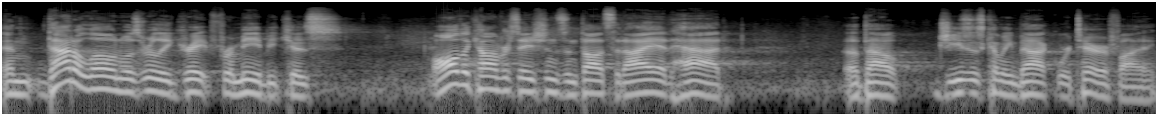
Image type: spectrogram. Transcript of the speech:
And that alone was really great for me because all the conversations and thoughts that I had had about Jesus coming back were terrifying.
